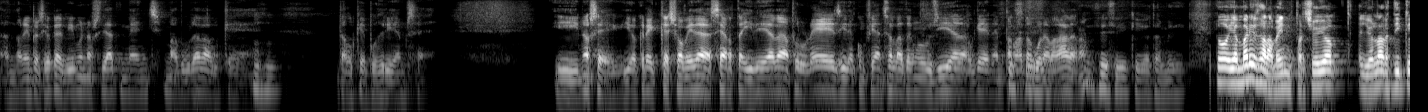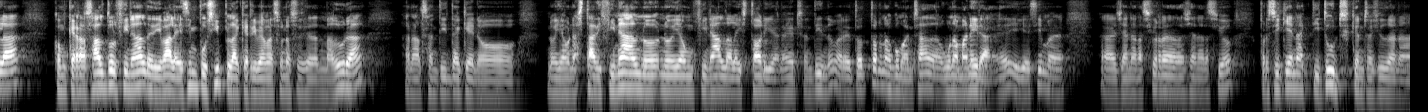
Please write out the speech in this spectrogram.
em dóna la impressió que vivim en una societat menys madura del que, uh -huh. del que podríem ser. I no sé, jo crec que això ve de certa idea de progrés i de confiança en la tecnologia del que n'hem parlat sí, sí. alguna vegada, no? Sí, sí, que jo també dic. No, hi ha diversos elements, per això jo, jo en l'article com que ressalto al final de dir, vale, és impossible que arribem a ser una societat madura, en el sentit de que no, no hi ha un estadi final, no, no hi ha un final de la història en aquest sentit, no? perquè tot torna a començar d'alguna manera, eh? diguéssim, a, a generació rere generació, però sí que hi ha actituds que ens ajuden a,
